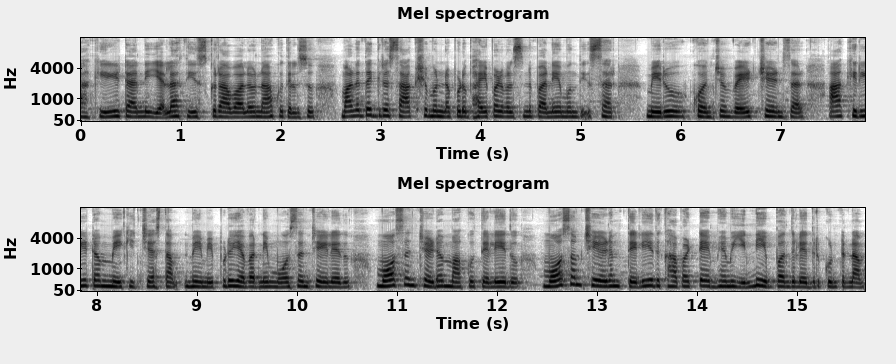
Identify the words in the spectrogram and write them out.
ఆ కిరీటాన్ని ఎలా తీసుకురావాలో నాకు తెలుసు. మన దగ్గర సాక్ష్యం ఉన్నప్పుడు భయపడవలసిన పనేముంది? సార్ మీరు కొంచెం వెయిట్ చేయండి సార్. ఆ కిరీటం మీకు ఇచ్చేస్తాం. మేము ఇప్పుడు ఎవరిని మోసం చేయలేదు. మోసం చేయడం మాకు తెలియదు. మోసం చేయడం తెలియదు కాబట్టే మేము ఇన్ని ఇబ్బందులు ఎదుర్కొంటున్నాం.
